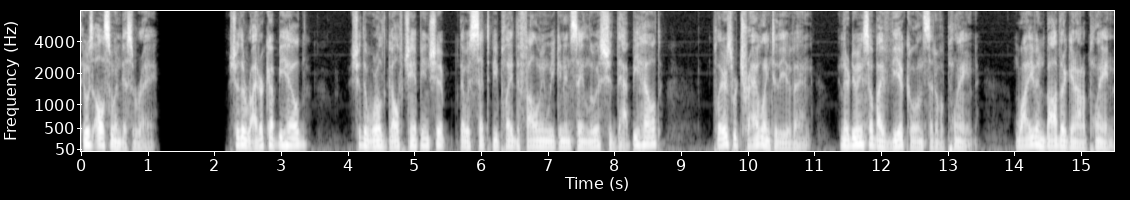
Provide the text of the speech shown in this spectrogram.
it was also in disarray. Should the Ryder Cup be held? Should the World Golf Championship, that was set to be played the following weekend in St. Louis, should that be held? Players were traveling to the event, and they're doing so by vehicle instead of a plane. Why even bother getting on a plane,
